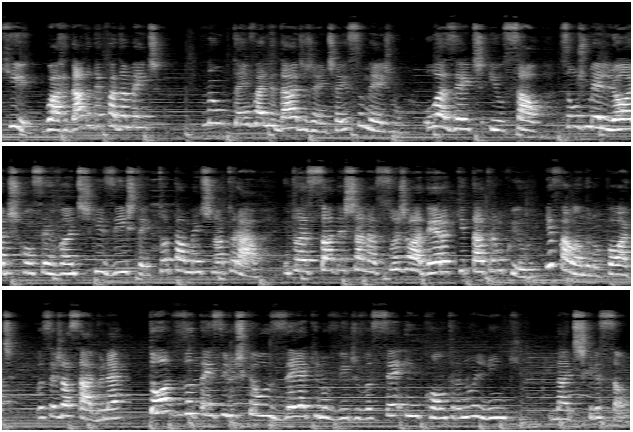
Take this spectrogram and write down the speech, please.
que, guardado adequadamente, não tem validade, gente, é isso mesmo. O azeite e o sal são os melhores conservantes que existem, totalmente natural. Então é só deixar na sua geladeira que tá tranquilo. E falando no pote, você já sabe, né? Todos os utensílios que eu usei aqui no vídeo você encontra no link na descrição.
